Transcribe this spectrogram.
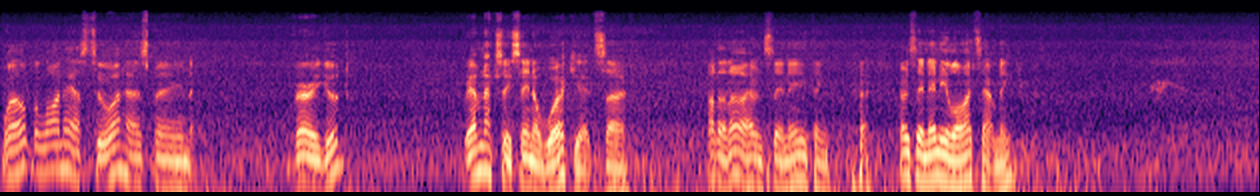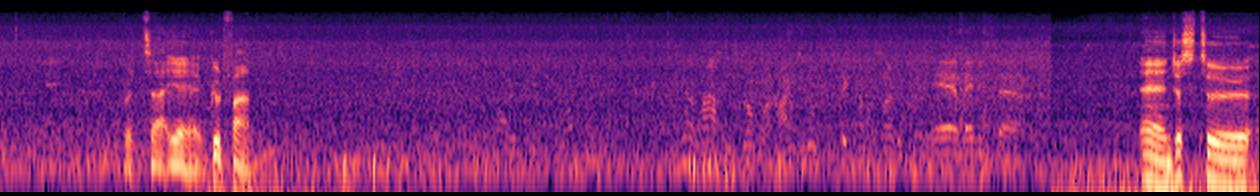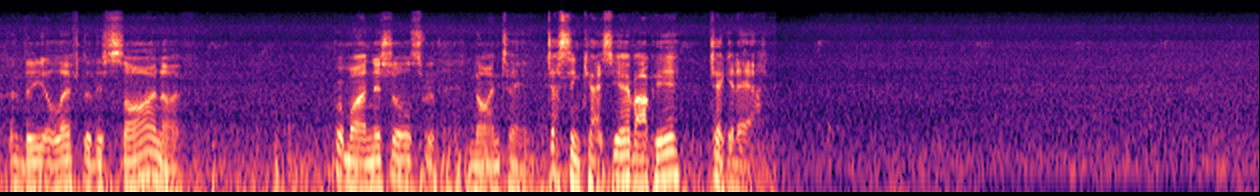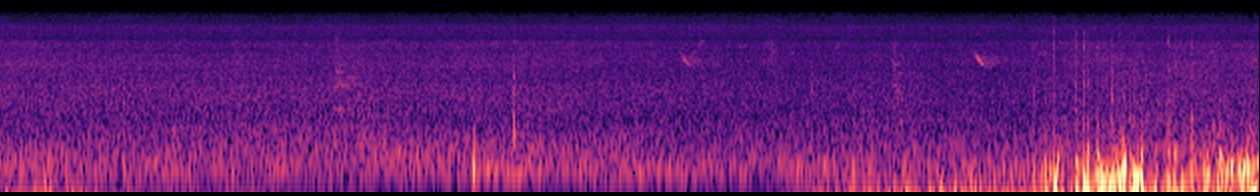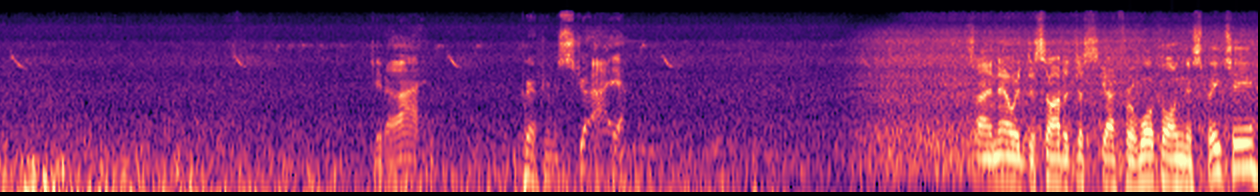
Well, the lighthouse tour has been very good. We haven't actually seen it work yet, so I don't know. I haven't seen anything. I haven't seen any lights happening. But uh, yeah, good fun. You got a mast and stalk one, right? Little stick on the side of the head. Yeah, maybe so. And just to the left of this sign, I've put my initials with 19, just in case you have up here. Check it out. G'day. Greg from Australia. So now we've decided just to go for a walk along this beach here.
